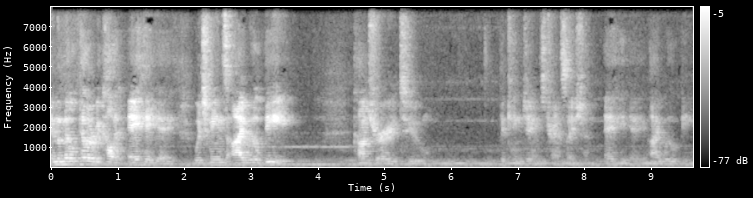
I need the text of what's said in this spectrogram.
In the middle pillar, we call it Eheye, which means I will be, contrary to the King James translation. Eheye, I will be.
